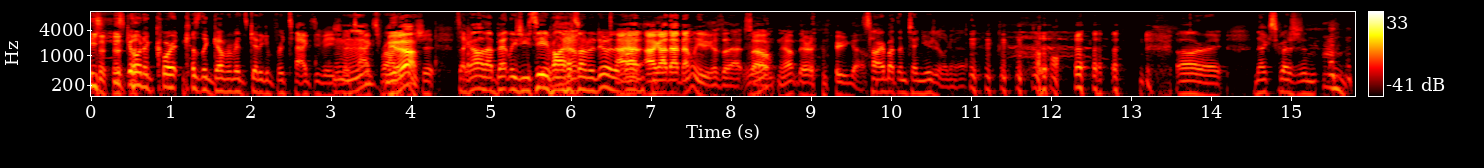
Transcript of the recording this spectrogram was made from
he's going to court because the government's getting him for tax evasion or tax fraud Yeah. and shit. It's like, oh, that Bentley GT probably had something to do with it. I. I got that Bentley because of that. So, yep, there, there you go. Sorry about them ten years you're looking at. All right. Next question.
